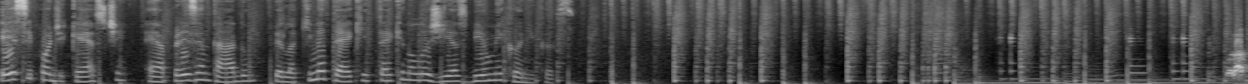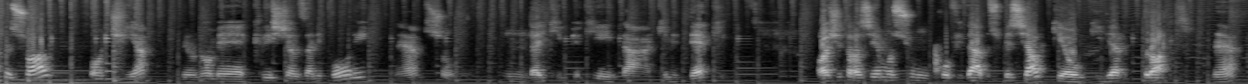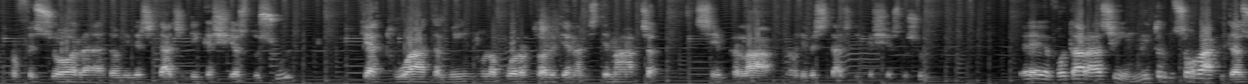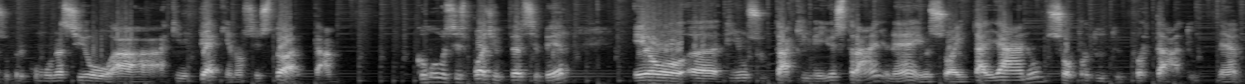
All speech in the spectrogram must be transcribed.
Esse podcast é apresentado pela Kinetec Tecnologias Biomecânicas. Olá pessoal, bom dia. Meu nome é Christian Zaniponi, né? sou um da equipe aqui da Kinetec. Hoje trazemos um convidado especial que é o Guilherme Brott, né? professor da Universidade de Caxias do Sul que atua também no laboratório de análise de marcha, sempre lá na Universidade de Caxias do Sul. É, vou dar assim, uma introdução rápida sobre como nasceu a, a Kinetec, a nossa história. Tá? Como vocês podem perceber, eu uh, tenho um sotaque meio estranho, né? Eu sou italiano, sou produto importado, né?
